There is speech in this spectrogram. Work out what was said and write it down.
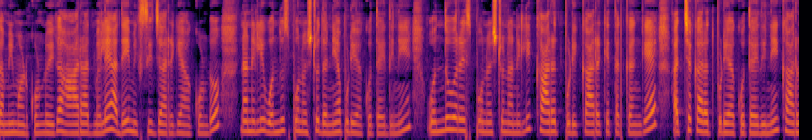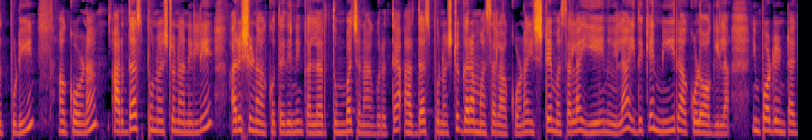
ಕಮ್ಮಿ ಮಾಡಿಕೊಂಡು, ಈಗ ಹಾರಾದಮೇಲೆ ಅದೇ ಮಿಕ್ಸಿ ಜಾರಿಗೆ ಹಾಕ್ಕೊಂಡು ನಾನಿಲ್ಲಿ ಒಂದು ಸ್ಪೂನಷ್ಟು ಧನಿಯಾ ಪುಡಿ ಹಾಕೋತಾ ಇದ್ದೀನಿ. ಒಂದೂವರೆ ಸ್ಪೂನಷ್ಟು ನಾನಿಲ್ಲಿ ಖಾರದ ಪುಡಿ, ಖಾರಕ್ಕೆ ತಕ್ಕಂಗೆ ಅಚ್ಚ ಖಾರದ ಪುಡಿ ಹಾಕೋತಾ ಇದ್ದೀನಿ. ಖಾರದ ಪುಡಿ ಹಾಕೋಣ. ಅರ್ಧ ಸ್ಪೂನಷ್ಟು ನಾನಿಲ್ಲಿ ಅರಿಶಿಣ ಹಾಕೋತಾ ಇದ್ದೀನಿ. ಕಲರ್ ತುಂಬ ಚೆನ್ನಾಗಿ ಬರುತ್ತೆ. ಅರ್ಧ ಸ್ಪೂನಷ್ಟು ಗರಂ ಮಸಾಲ ಹಾಕೋಣ. ಇಷ್ಟೇ ಮಸಾಲ ಏನೂ ಇಲ್ಲ. ಇದಕ್ಕೆ ನೀರು ಹಾಕೊಳ್ಳೋ ಆಗಿಲ್ಲ ಇಂಪಾರ್ಟೆಂಟಾಗಿ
